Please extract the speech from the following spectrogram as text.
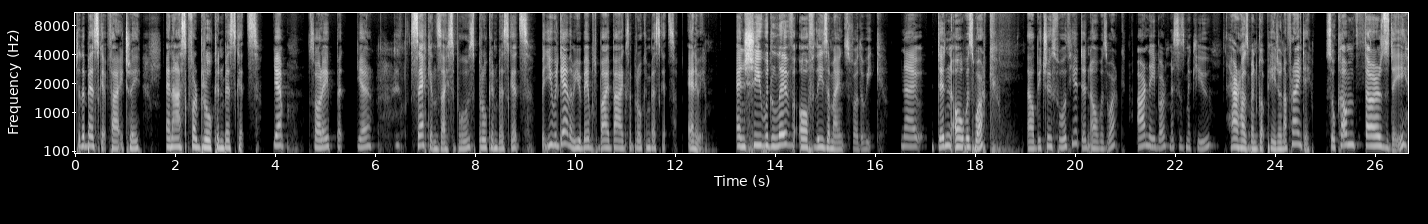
to the biscuit factory and ask for broken biscuits. Yep, sorry, but yeah. Seconds, I suppose, broken biscuits. But you would get them, you'd be able to buy bags of broken biscuits. Anyway, and she would live off these amounts for the week. Now, didn't always work. I'll be truthful with you, didn't always work. Our neighbour, Mrs. McHugh, her husband got paid on a Friday. So come Thursday,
